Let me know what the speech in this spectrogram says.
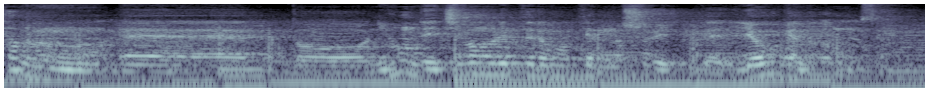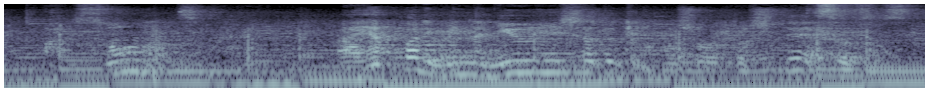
多分、えーっと日本で一番売れてる保険の種類って医療保険だと思うんですよ。あそうなんですね。あやっぱりみんな入院した時の保証として。そうそう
